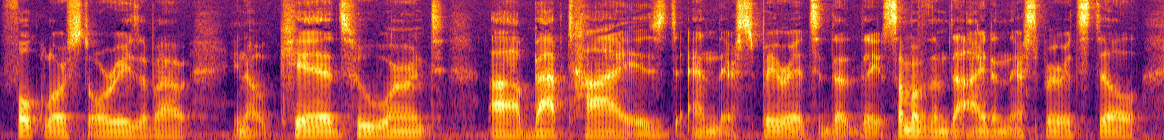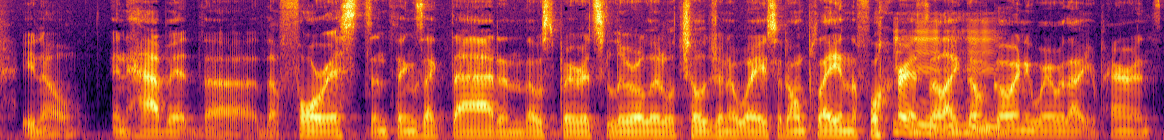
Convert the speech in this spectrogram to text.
folklore stories about you know kids who weren't uh, baptized and their spirits that they some of them died and their spirits still you know inhabit the the forests and things like that. And those spirits lure little children away. So don't play in the forest or like don't go anywhere without your parents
